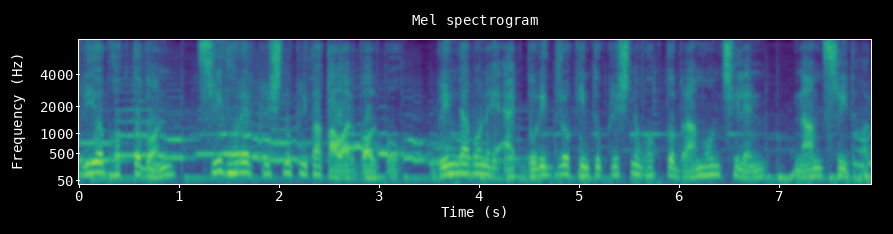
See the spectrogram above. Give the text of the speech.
প্রিয় ভক্তগণ, শ্রীধরের কৃষ্ণকৃপা পাওয়ার গল্প। বৃন্দাবনে এক দরিদ্র কিন্তু কৃষ্ণভক্ত ব্রাহ্মণ ছিলেন, নাম শ্রীধর।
